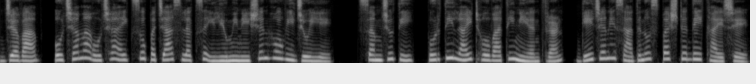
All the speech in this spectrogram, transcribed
જવાબ, ઓછામાં ઓછા એકસો પચાસ લક્ષ ઇલ્યુમિનેશન હોવી જોઈએ. સમજૂતી, પૂરતી લાઇટ હોવાથી નિયંત્રણ, ગેજ અને સાધનો સ્પષ્ટ દેખાય છે.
